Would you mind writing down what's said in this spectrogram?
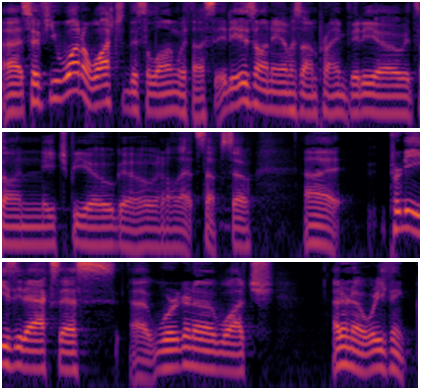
Uh, so if you want to watch this along with us, it is on Amazon Prime Video. It's on HBO Go and all that stuff. So uh, pretty easy to access. Uh, we're gonna watch. I don't know. What do you think?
